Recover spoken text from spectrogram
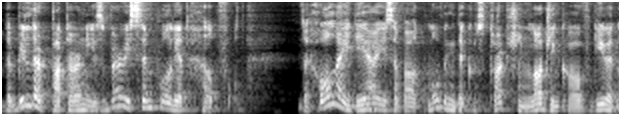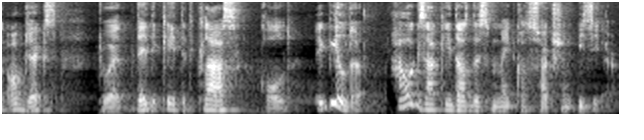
The builder pattern is very simple yet helpful. The whole idea is about moving the construction logic of given objects to a dedicated class called a builder. How exactly does this make construction easier?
